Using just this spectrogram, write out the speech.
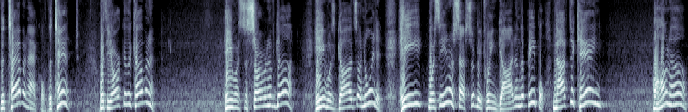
the tabernacle, the tent, with the Ark of the Covenant. He was the servant of God. He was God's anointed. He was the intercessor between God and the people, not the king. Oh no.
